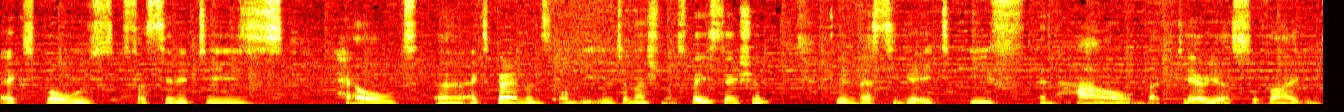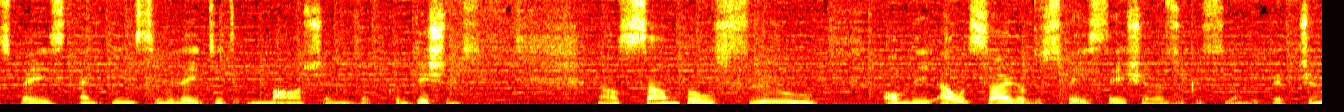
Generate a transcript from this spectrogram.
exposed facilities held uh, experiments on the International Space Station to investigate if and how bacteria survive in space and in simulated Martian conditions. Now, samples flew on the outside of the space station, as you can see on the picture.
